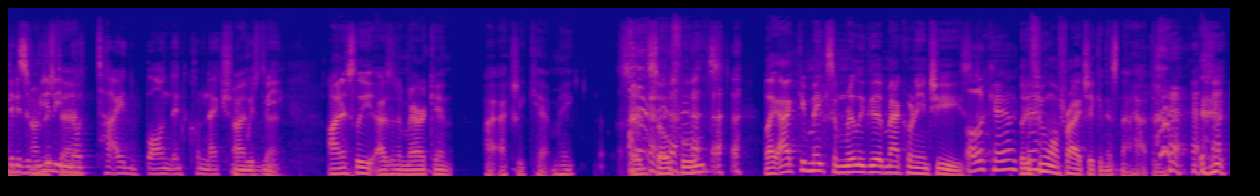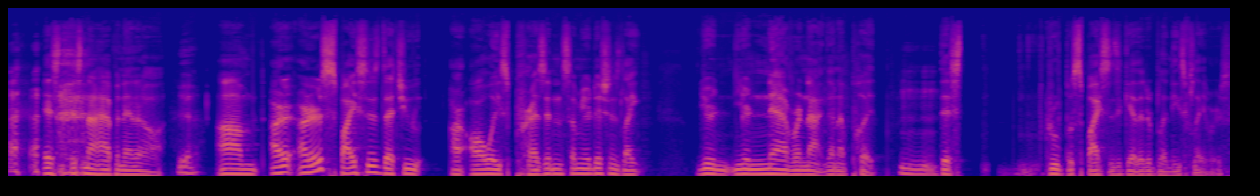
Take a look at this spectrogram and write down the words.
there is really no understand. tight bond and connection with me. Honestly, as an American, I actually can't make certain soul foods. Like I can make some really good macaroni and cheese. Okay, But if you want fried chicken, it's not happening. it's it's not happening at all. Yeah. Um, are are there spices that you are always present in some of your dishes? Like you're you're never not gonna put Mm-hmm. this group of spices together to blend these flavors.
